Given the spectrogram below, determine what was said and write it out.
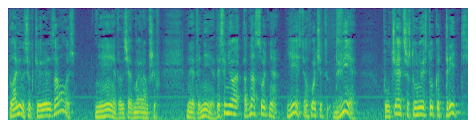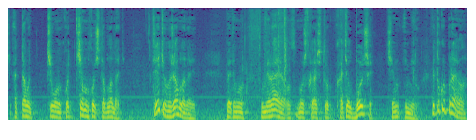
половина все-таки реализовалась? Нет, отвечает Майрам Шиф на это. Нет. Если у него одна сотня есть, он хочет две, получается, что у него есть только треть от того, чего он, чем он хочет обладать. Третью он уже обладает. Поэтому, умирая, он может сказать, что хотел больше, чем имел. Это такое правило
